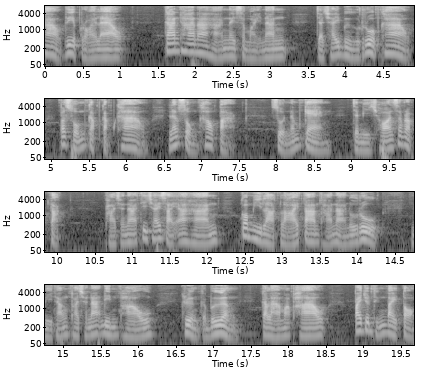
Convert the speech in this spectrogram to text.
ข้าวเรียบร้อยแล้ว การทานอาหารในสมัยนั้น จะใช้มือรวบข้าว ผสมกับกับข้าว แล้วส่งเข้าปาก ส่วนน้ำแกงจะมีช้อนสำหรับตัก ภาชนะที่ใช้ใส่อาหารก็มีหลากหลายตามฐานานุรูป มีทั้งภาชนะดินเผา เครื่องกระเบื้องกะลามะพร้าว ไปจนถึงใบตอง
